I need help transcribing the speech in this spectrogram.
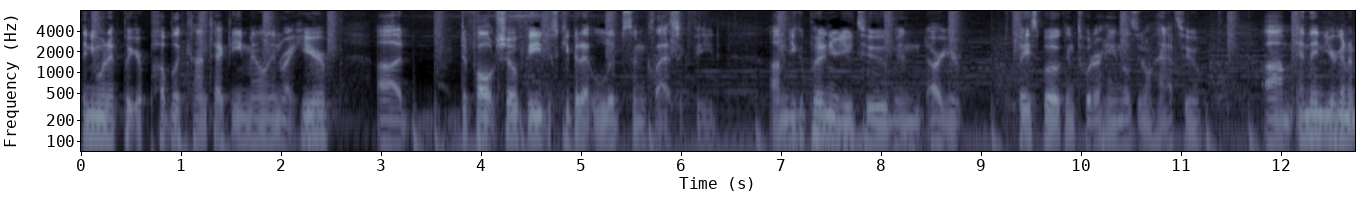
Then you want to put your public contact email in right here. Uh, default show feed, just keep it at Libsyn Classic feed. Um, you can put in your YouTube and or your Facebook and Twitter handles. You don't have to. Um, and then you're gonna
